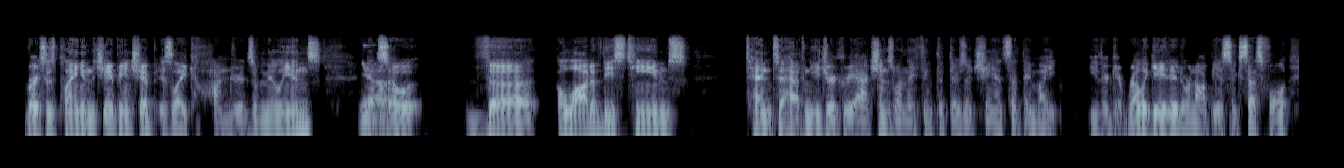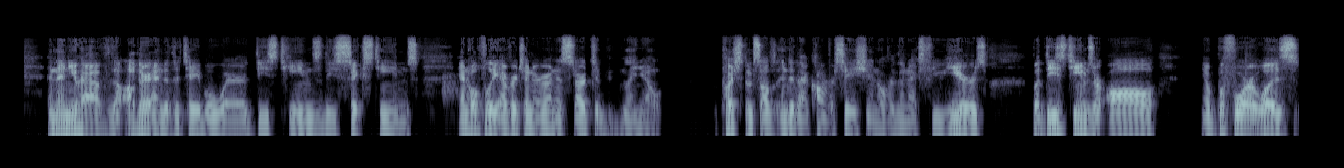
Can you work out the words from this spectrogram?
versus playing in the championship is like hundreds of millions. Yeah. And so the a lot of these teams tend to have knee jerk reactions when they think that there's a chance that they might either get relegated or not be as successful. And then you have the other end of the table where these teams, these six teams, and hopefully Everton are going to start to you know push themselves into that conversation over the next few years. But these teams are all, you know, before it was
